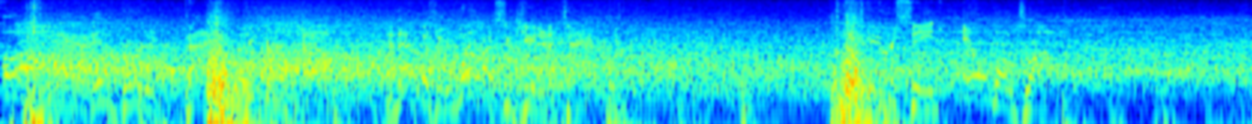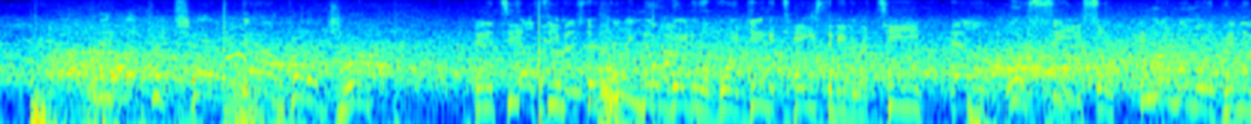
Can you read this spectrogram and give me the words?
Oh, man, inverted backbreaker. Out. And that was a well-executed attack. Piercing elbow drop. The electric chair down for the drop. In a TLC match, there's really no way to avoid getting a taste of either a T, L, or C. So, in my humble opinion,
